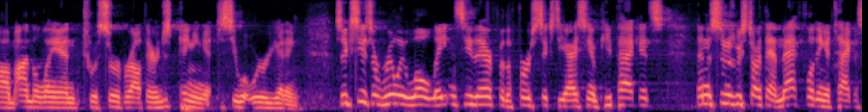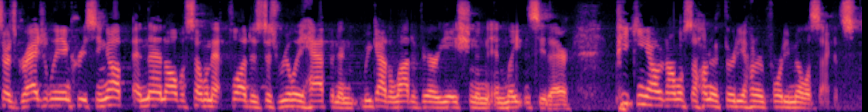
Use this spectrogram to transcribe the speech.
um, on the LAN to a server out there and just pinging it to see what we were getting. So you can see it's a really low latency there for the first 60 ICMP packets. Then as soon as we start that MAC flooding attack, it starts gradually increasing up, and then all of a sudden that flood has just really happened, and we got a lot of variation in, in latency there, peaking out at almost 130, 140 milliseconds.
